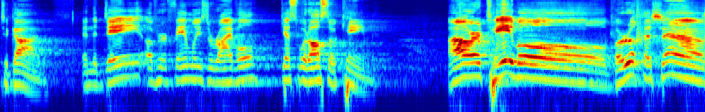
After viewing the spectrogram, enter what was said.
to God. And the day of her family's arrival, guess what also came? Our table. Baruch Hashem.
